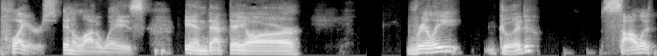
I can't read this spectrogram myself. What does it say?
players in a lot of ways, in that they are really good, solid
